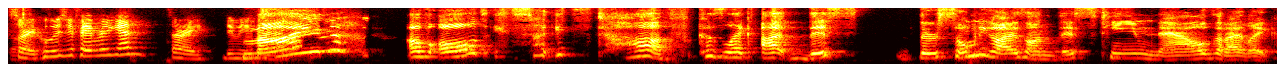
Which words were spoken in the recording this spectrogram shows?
Sorry, who is your favorite again? Sorry, didn't mean to- Mine of all, it's it's tough because like I this there's so many guys on this team now that I like.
